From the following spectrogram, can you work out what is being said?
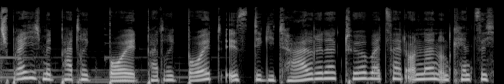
Jetzt spreche ich mit Patrick Beuth. Patrick Beuth ist Digitalredakteur bei Zeit Online und kennt sich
